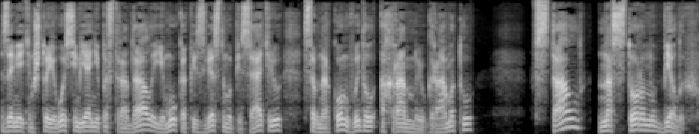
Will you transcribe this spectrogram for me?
Заметим, что его семья не пострадала, ему, как известному писателю, Совнарком выдал охранную грамоту, встал на сторону белых.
